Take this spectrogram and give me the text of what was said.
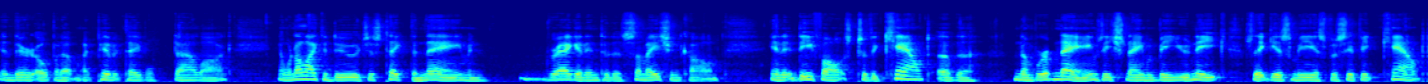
in there to open up my pivot table dialog. And what I like to do is just take the name and drag it into the summation column and it defaults to the count of the number of names. Each name would be unique, so that gives me a specific count,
